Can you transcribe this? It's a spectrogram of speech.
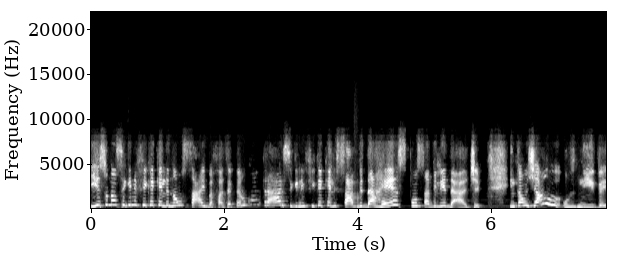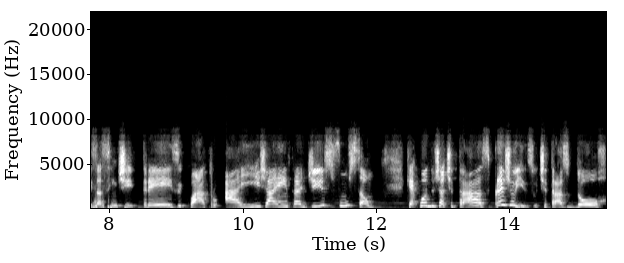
E isso não significa que ele não saiba fazer, pelo contrário, significa que ele sabe da responsabilidade. Então, já os níveis assim de 3 e 4, aí já entra a disfunção, que é quando já te traz prejuízo, te traz dor dor,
